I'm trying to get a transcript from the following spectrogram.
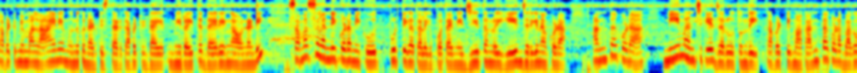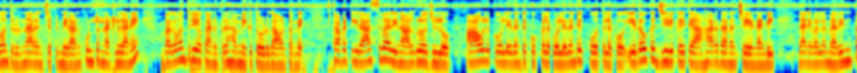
కాబట్టి మిమ్మల్ని ఆయనే ముందుకు నడిపిస్తాడు. కాబట్టి డై మీరైతే ధైర్యంగా ఉండండి. సమస్య సమస్యలన్నీ కూడా మీకు పూర్తిగా తొలగిపోతాయి. మీ జీవితంలో ఏం జరిగినా కూడా అంతా కూడా మీ మంచికే జరుగుతుంది. కాబట్టి మాకంతా కూడా భగవంతుడు ఉన్నారని చెప్పి మీరు అనుకుంటున్నట్లుగానే భగవంతుడి యొక్క అనుగ్రహం మీకు తోడుగా ఉంటుంది. కాబట్టి ఈ రాశి వారి నాలుగు రోజుల్లో ఆవులకో లేదంటే కుక్కలకో లేదంటే కోతులకో ఏదో ఒక జీవికైతే ఆహారదానం చేయండి దానివల్ల మరింత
